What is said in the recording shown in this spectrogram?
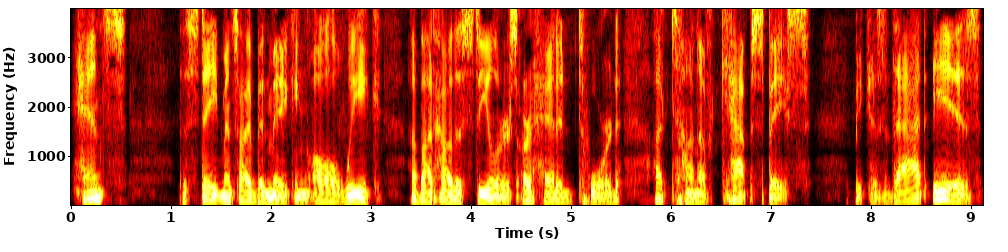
Hence the statements I've been making all week about how the Steelers are headed toward a ton of cap space because that is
